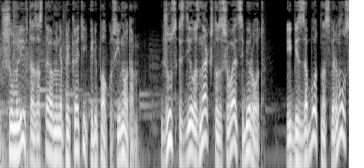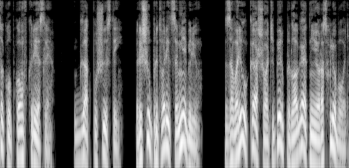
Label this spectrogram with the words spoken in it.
Шум лифта заставил меня прекратить перепалку с енотом. Джуз сделал знак, что зашивает себе рот, и беззаботно свернулся клубком в кресле. Гад пушистый. Решил притвориться мебелью. Заварил кашу, а теперь предлагает мне ее расхлебывать.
